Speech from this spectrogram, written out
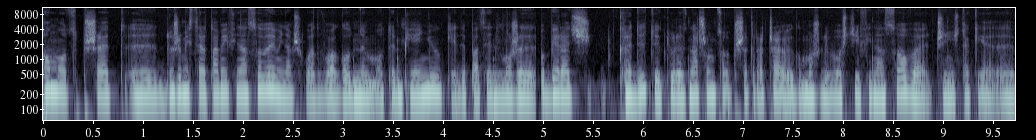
pomoc przed y, dużymi stratami finansowymi, na przykład w łagodnym otępieniu, kiedy pacjent może pobierać kredyty, które znacząco przekraczają jego możliwości finansowe, czynić takie y,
